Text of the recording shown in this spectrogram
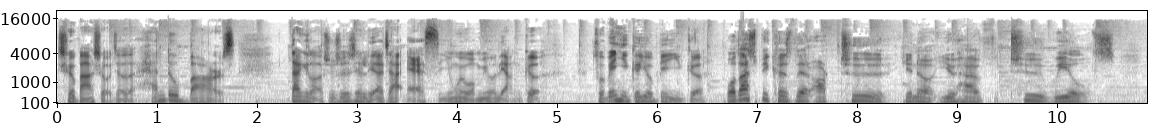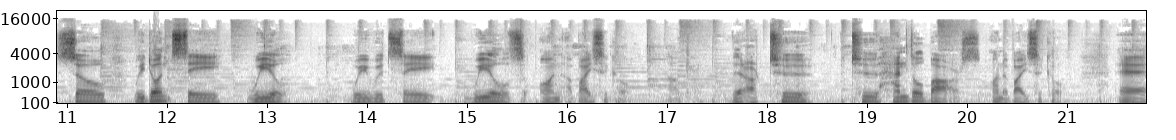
车把手叫做 handlebars。大给老师说这里要加 s，因为我们有两个，左边一个，右边一个。 Well, that's because there are two. You know, you have two wheels. So we don't say wheel, we would say wheels on a bicycle. OK， There are two, two handlebars on a bicycle. Uh,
